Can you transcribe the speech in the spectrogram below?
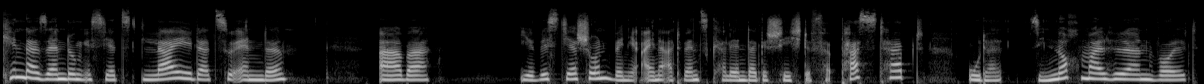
Kindersendung ist jetzt leider zu Ende, aber ihr wisst ja schon, wenn ihr eine Adventskalendergeschichte verpasst habt oder sie nochmal hören wollt,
